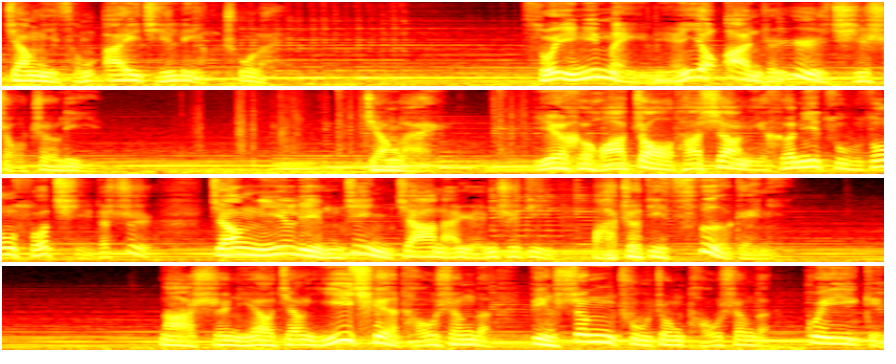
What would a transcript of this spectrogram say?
将你从埃及领出来，所以你每年要按着日期守这例。将来，耶和华照他向你和你祖宗所起的誓，将你领进迦南人之地，把这地赐给你。那时你要将一切投生的，并牲畜中投生的归给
